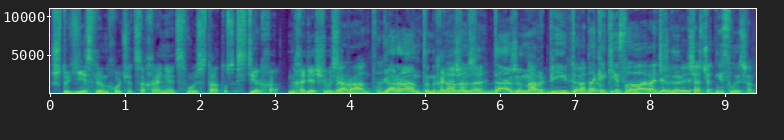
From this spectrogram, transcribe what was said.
что если он хочет сохранять свой статус стерха, находящегося... Гаранта. Гаранта, находящегося Да-да-да. даже на... Арбитра, да, какие слова раньше Да, да. были? Сейчас что-то не слышим.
